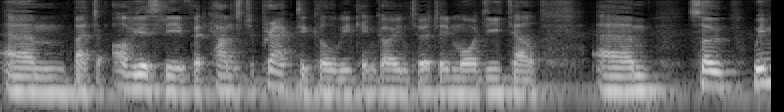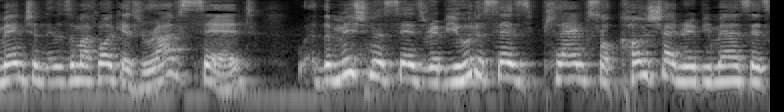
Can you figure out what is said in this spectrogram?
Um, but obviously, if it comes to practical, we can go into it in more detail. Um, so we mentioned there was a machlokes. Rav said the Mishnah says Rabbi Yehuda says planks are kosher and Rabbi Meir says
